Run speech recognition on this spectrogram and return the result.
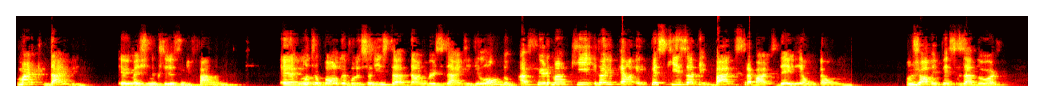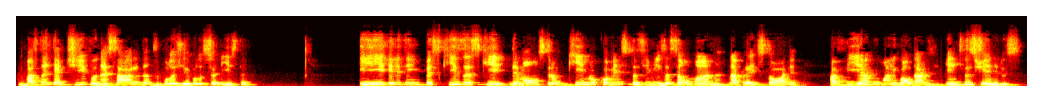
Mark Dybin, eu imagino que seja assim que fala, né? é, um antropólogo evolucionista da Universidade de London, afirma que. Então, ele, ele pesquisa, tem vários trabalhos dele, é um, é um, um jovem pesquisador bastante ativo nessa área da antropologia evolucionista. E ele tem pesquisas que demonstram que no começo da civilização humana, na pré-história, havia uma igualdade entre os gêneros.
